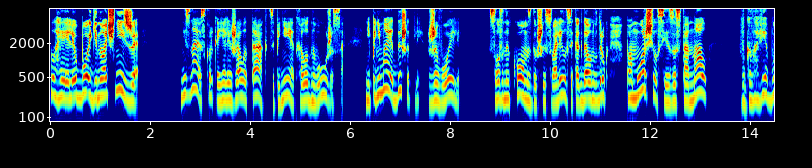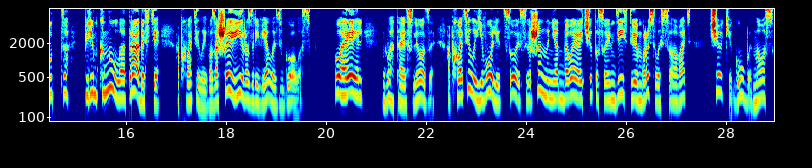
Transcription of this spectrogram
«Лаэля, боги, ну очнись же!» Не знаю, сколько я лежала так, цепенея от холодного ужаса, не понимая, дышит ли, живой ли. Словно ком с души свалился, когда он вдруг поморщился и застонал. В голове будто перемкнуло от радости, обхватила его за шею и разревелась в голос. Лаэль, глотая слезы, обхватила его лицо и, совершенно не отдавая отчета своим действиям, бросилась целовать щеки, губы, нос.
